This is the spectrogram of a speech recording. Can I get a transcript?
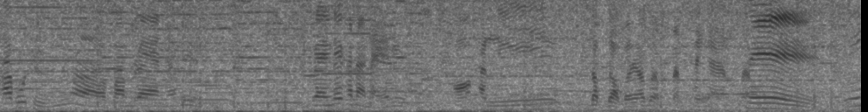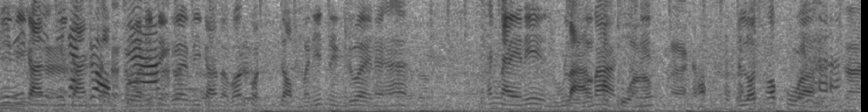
ถ้าพูดถึงเอ่อความแรงนะพี่แรงได้ขนาดไหนอะพี่ อ๋อ คันนี้ drop ๆเลยครับแบบแบบใช้งานแบบ นี่นี่มีการมีการ drop ตัวนะนิดนึงด้วยมีการแบบว่ากด drop มานิดนึงด้วยนะฮะข้างในนี่หรูหรามากครอบครัวอันนี้อ่าครับ เป็นรถครอบครัว ใช่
